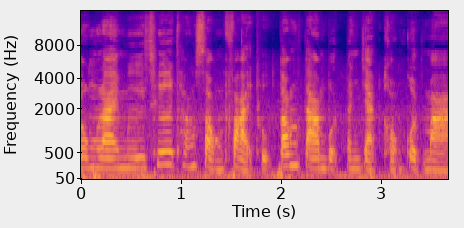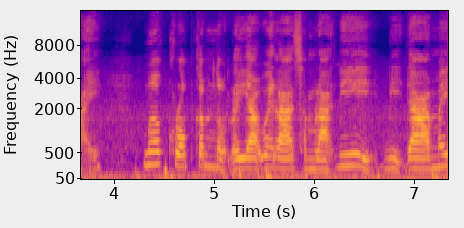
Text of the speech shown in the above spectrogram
ลงลายมือชื่อทั้งสองฝ่ายถูกต้องตามบทบัญญัติของกฎหมาย เมื่อครบกำหนดระยะเวลาชำระหนี้ บิดาไม่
